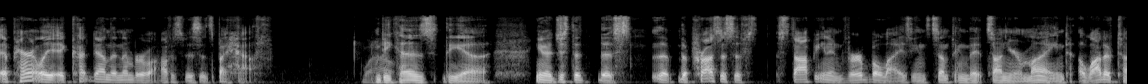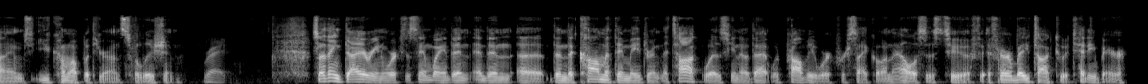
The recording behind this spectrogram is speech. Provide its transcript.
apparently, it cut down the number of office visits by half. Wow. Because the, uh, you know, just the, the the process of stopping and verbalizing something that's on your mind, a lot of times you come up with your own solution. Right. So I think diarying works the same way. And then, and then, uh, then the comment they made during the talk was, you know, that would probably work for psychoanalysis too. If, if everybody talked to a teddy bear,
